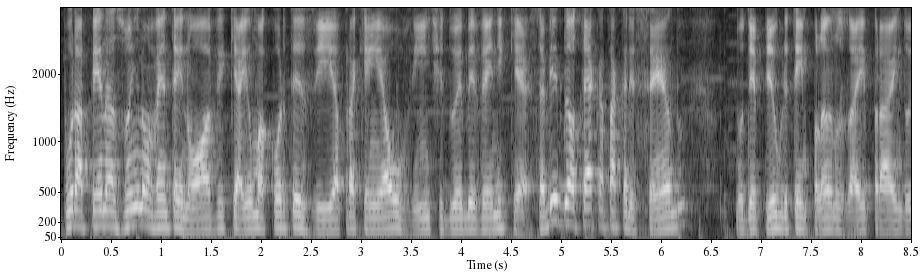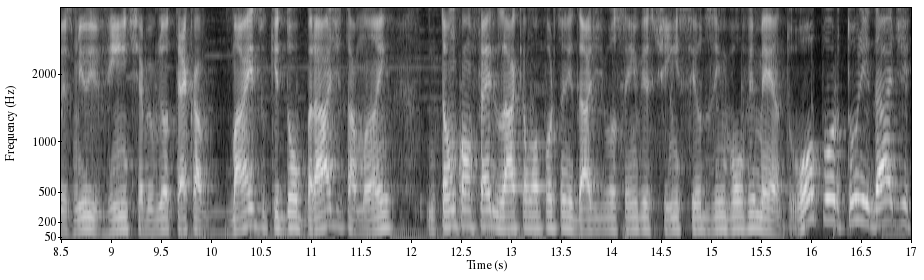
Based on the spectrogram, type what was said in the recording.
por apenas R$ 1,99, que é aí uma cortesia para quem é ouvinte do EBVNcast. A biblioteca está crescendo, no The tem planos aí para em 2020 a biblioteca mais do que dobrar de tamanho. Então confere lá que é uma oportunidade de você investir em seu desenvolvimento. Oportunidade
